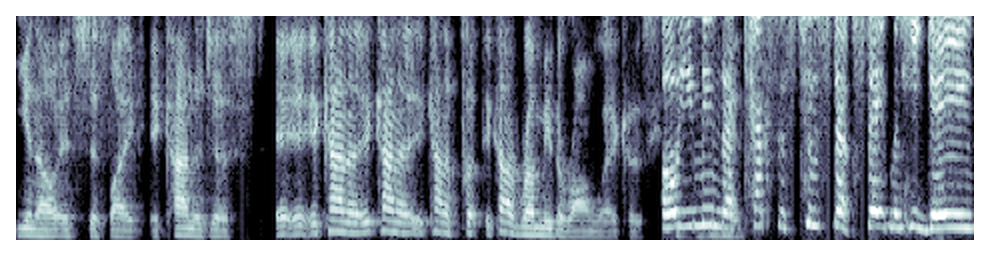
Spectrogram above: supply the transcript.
you know, it's just like it kind of just it kind of it kind of it kind of put it kind of rubbed me the wrong way because. Oh, you mean that Texas two-step statement he gave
